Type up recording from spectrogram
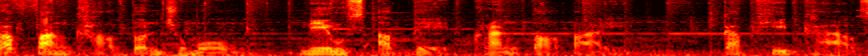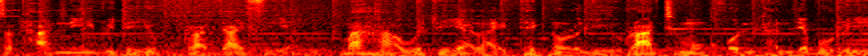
รับฟังข่าวต้นชั่วโมง News อัปเดตครั้งต่อไป กับทีมข่าวสถานีวิทยุกระจายเสียง มหาวิทยาลัยเทคโนโลยีราชมงคลธัญบุรี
